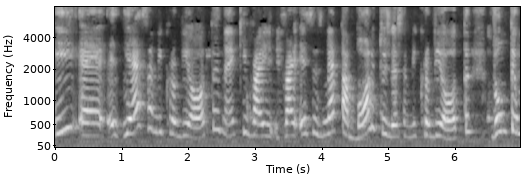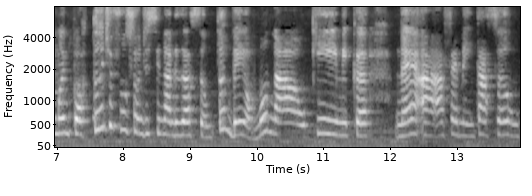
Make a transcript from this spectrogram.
e, é, e essa microbiota, né, que vai, vai, esses metabólitos dessa microbiota vão ter uma importante função de sinalização também hormonal, química, né, a, a fermentação,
